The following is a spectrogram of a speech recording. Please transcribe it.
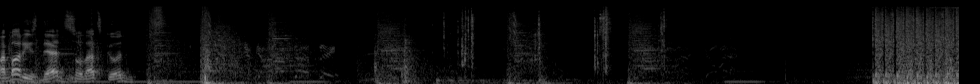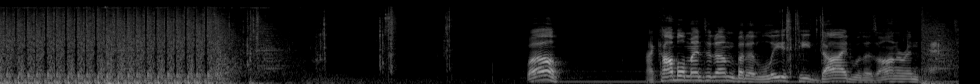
My buddy's dead, so that's good. Well, I complimented him, but at least he died with his honor intact.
